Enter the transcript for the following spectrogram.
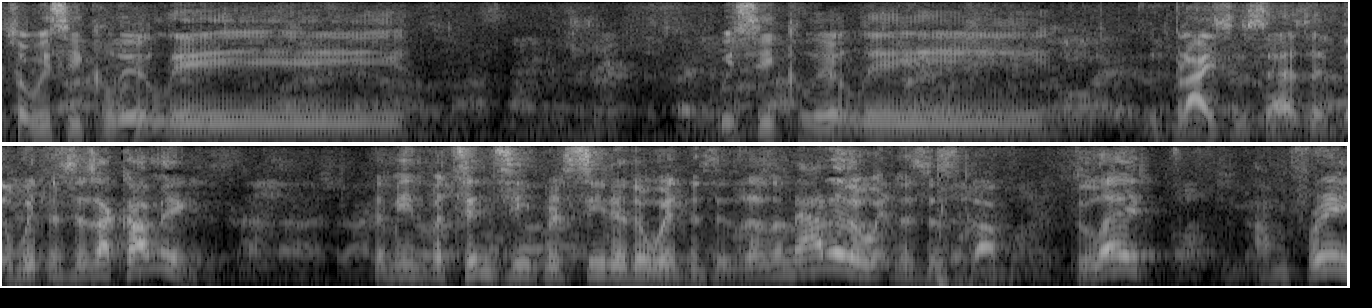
So we see clearly we see clearly the price says that the witnesses are coming. That means, but since he preceded the witnesses, it doesn't matter the witnesses come. Too late. I'm free.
